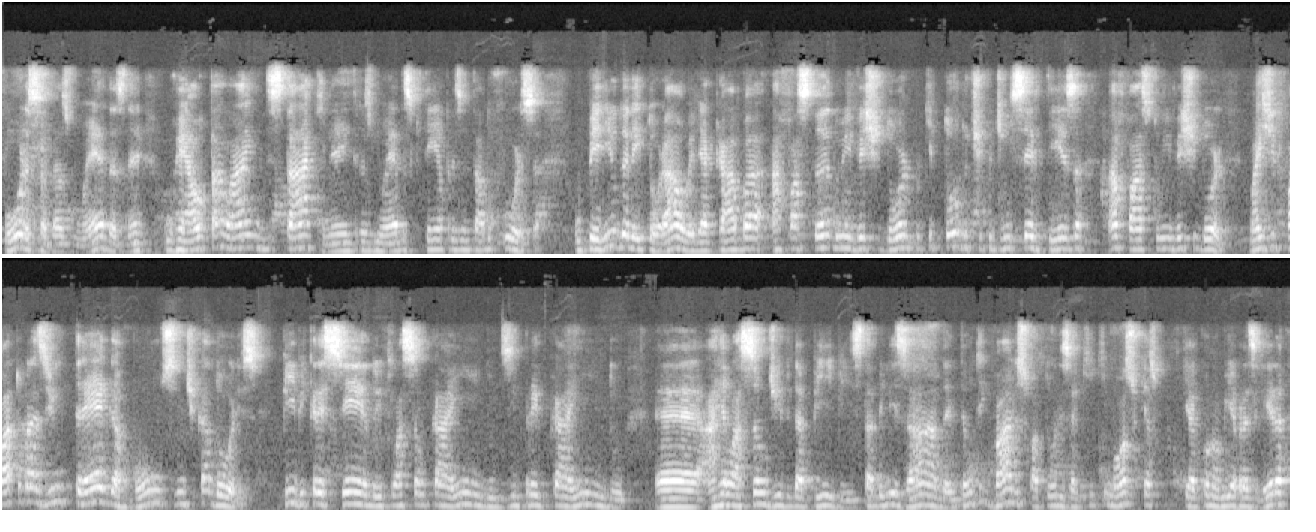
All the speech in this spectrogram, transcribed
força das moedas, né, o real está lá em destaque né, entre as moedas que têm apresentado força. O período eleitoral ele acaba afastando o investidor, porque todo tipo de incerteza afasta o investidor. Mas, de fato, o Brasil entrega bons indicadores. PIB crescendo, inflação caindo, desemprego caindo, é, a relação dívida-PIB estabilizada. Então, tem vários fatores aqui que mostram que que a economia brasileira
